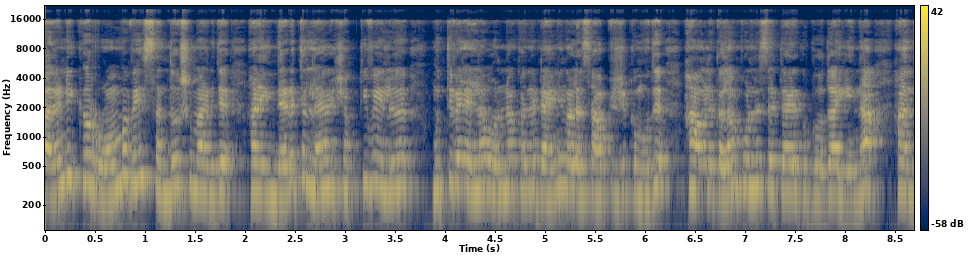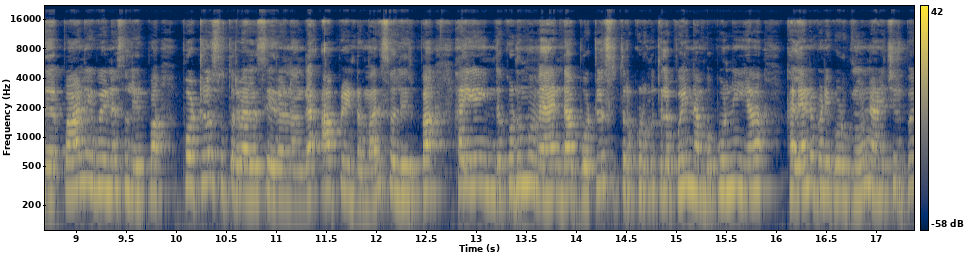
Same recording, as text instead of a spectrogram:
பழனிக்கு ரொம்பவே சந்தோஷமாயிடுது. ஆனால் இந்த இடத்துல சக்திவேலு முத்துவேலு எல்லாம் ஒன்றா உட்காந்து டைனிங் ஹாலில் சாப்பிட்டுட்டு இருக்கும்போது அவனுக்கெல்லாம் பொண்ணு செட்டாக இருக்க போதா ஏன்னா அந்த பாண்டி போய் என்ன சொல்லியிருப்பான்? பொட்டலம் சுற்றுற வேலை செய்கிறோம் நாங்கள் அப்படின்ற மாதிரி சொல்லியிருப்பான் ஐயோ இந்த குடும்பம் வேண்டாம். பொட்டில் சுற்றுற குடும்பத்தில் போய் நம்ம பொண்ணு ஏன் கல்யாணம் பண்ணி கொடுக்கணும்னு நினச்சிருப்பு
